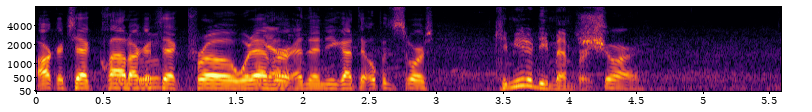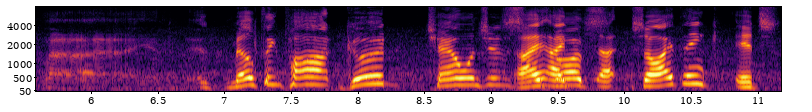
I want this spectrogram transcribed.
architect, cloud Mhm. architect, pro, whatever, Yeah. and then you got the open source community members. Sure. Melting pot, good, challenges, I, I, thoughts? uh, so I think it's,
